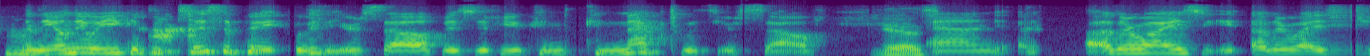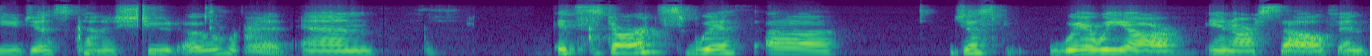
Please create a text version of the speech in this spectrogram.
Hmm. And the only way you can participate with yourself is if you can connect with yourself. yes. And otherwise, otherwise you just kind of shoot over it. And it starts with uh, just where we are in ourself. And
